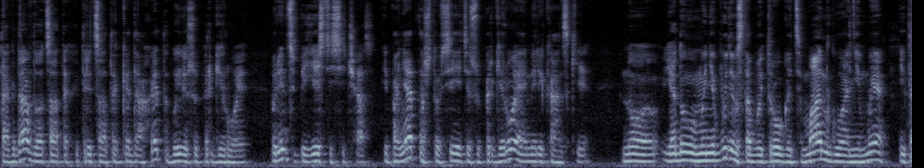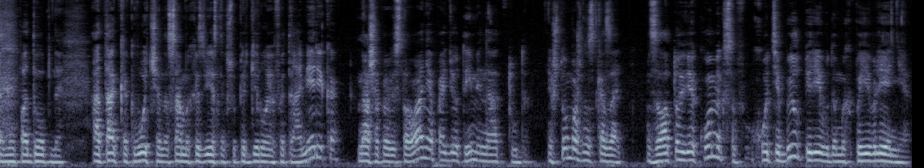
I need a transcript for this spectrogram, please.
Тогда, в 20-х и 30-х годах, это были супергерои. В принципе, есть и сейчас. И понятно, что все эти супергерои американские. Но я думаю, мы не будем с тобой трогать мангу, аниме и тому подобное. А так как вотчина самых известных супергероев это Америка, наше повествование пойдет именно оттуда. И что можно сказать? Золотой век комиксов, хоть и был периодом их появления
